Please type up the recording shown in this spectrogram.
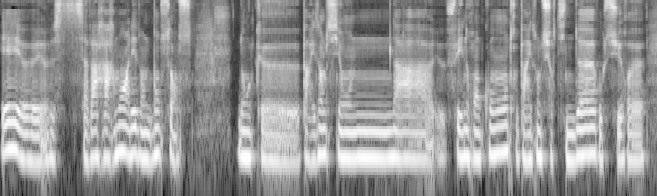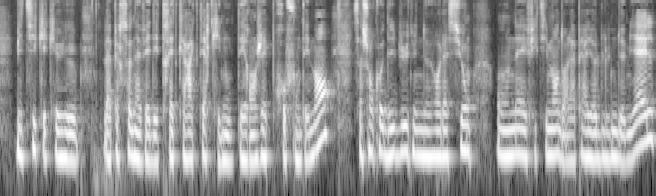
et euh, ça va rarement aller dans le bon sens. Donc, euh, par exemple, si on a fait une rencontre, par exemple sur Tinder ou sur euh, et que la personne avait des traits de caractère qui nous dérangeaient profondément, sachant qu'au début d'une relation, on est effectivement dans la période lune de miel,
